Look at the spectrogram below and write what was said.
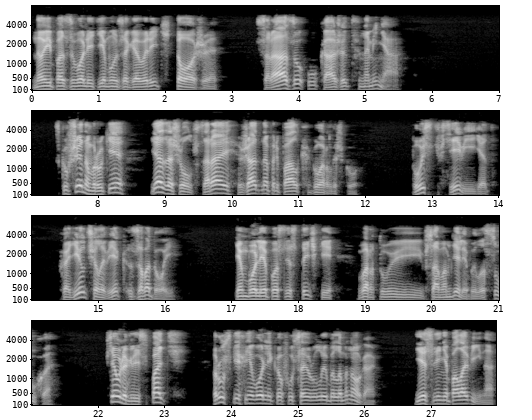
Но и позволить ему заговорить тоже сразу укажет на меня. С кувшином в руке я зашел в сарай, жадно припал к горлышку. Пусть все видят. Входил человек за водой. Тем более после стычки во рту и в самом деле было сухо. Все улеглись спать, Русских невольников у Сайрулы было много, если не половина,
